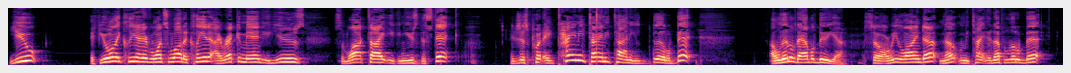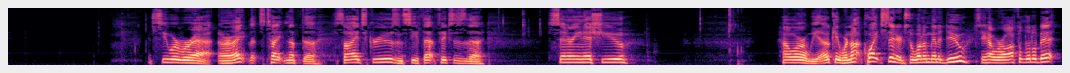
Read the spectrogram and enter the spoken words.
You, if you only clean it every once in a while to clean it, I recommend you use some Loctite. You can use the stick and just put a tiny, tiny, tiny little bit. A little dabble do ya. So are we lined up? Nope. Let me tighten it up a little bit. See where we're at. All right, let's tighten up the side screws and see if that fixes the centering issue. How are we? Okay, we're not quite centered. So what I'm going to do, see how we're off a little bit?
